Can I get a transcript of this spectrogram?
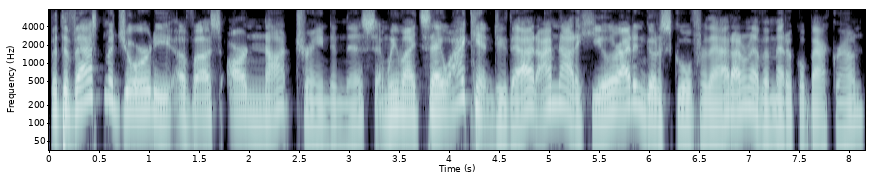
But the vast majority of us are not trained in this. And we might say, well, I can't do that. I'm not a healer. I didn't go to school for that. I don't have a medical background.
